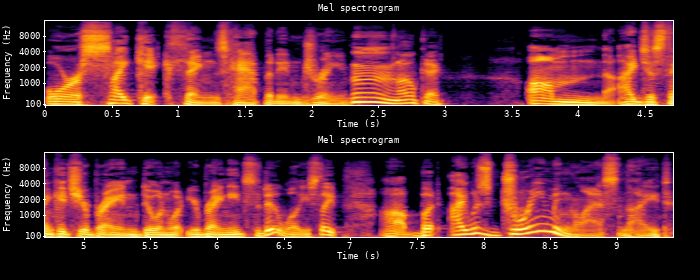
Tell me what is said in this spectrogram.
or psychic things happen in dreams. Mm, okay. Um, I just think it's your brain doing what your brain needs to do while you sleep. Uh, but I was dreaming last night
